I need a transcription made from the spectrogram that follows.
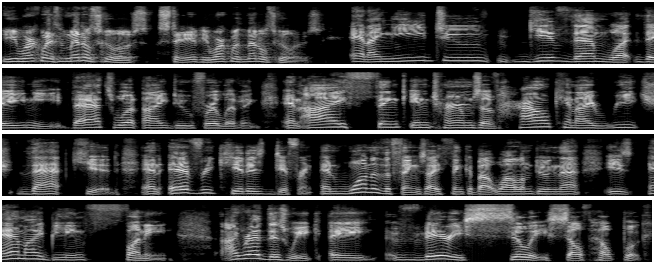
You work with middle schoolers, Steve. You work with middle schoolers and I need to give them what they need. That's what I do for a living. And I think in terms of how can I reach that kid? And every kid is different. And one of the things I think about while I'm doing that is am I being funny. I read this week a very silly self help book.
